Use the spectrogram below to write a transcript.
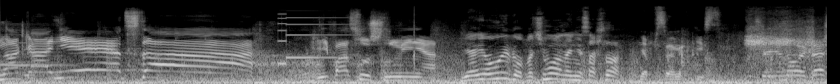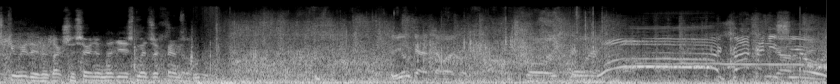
Наконец-то! Не послушал меня. Я ее выбил, почему она не сошла? я постоянно хоккеист. Сегодня новые крашки выдали, так что сегодня, надеюсь, Magic Hands будет. Вилка там это. Ой, как они шьют!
